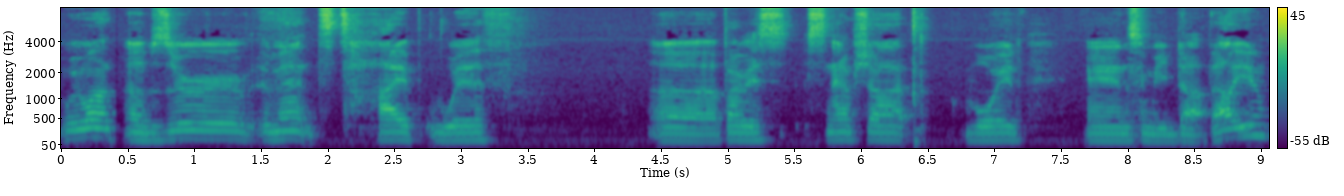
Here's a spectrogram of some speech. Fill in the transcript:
we want observe event type with uh, virus snapshot void and it's gonna be dot value.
